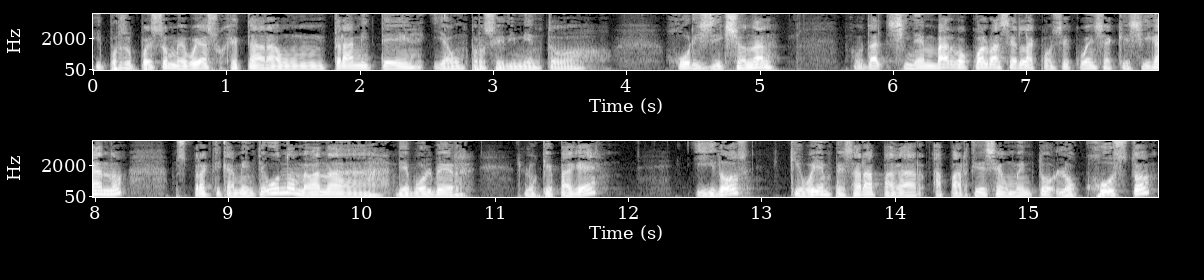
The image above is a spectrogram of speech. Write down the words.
y por supuesto me voy a sujetar a un trámite y a un procedimiento jurisdiccional. Sin embargo, ¿cuál va a ser la consecuencia que si gano? Pues prácticamente uno, me van a devolver lo que pagué y dos, que voy a empezar a pagar a partir de ese momento lo justo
